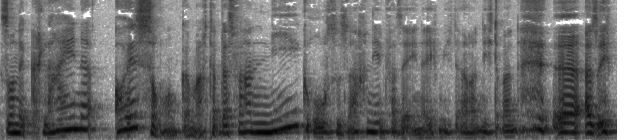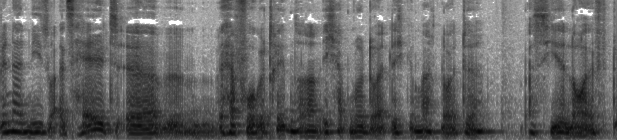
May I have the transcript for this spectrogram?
so eine kleine Äußerung gemacht habe. Das waren nie große Sachen, jedenfalls erinnere ich mich daran nicht dran. Äh, also ich bin da nie so als Held äh, hervorgetreten, sondern ich habe nur deutlich gemacht, Leute, was hier läuft,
